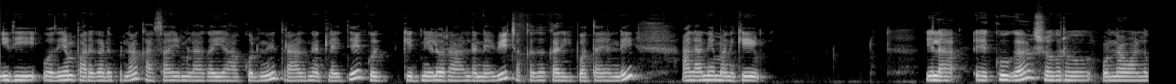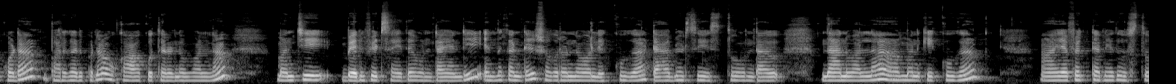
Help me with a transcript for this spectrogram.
ఇది ఉదయం పరగడుపున కషాయం లాగా ఈ ఆకుల్ని త్రాగినట్లయితే కిడ్నీలో రాళ్ళు అనేవి చక్కగా కరిగిపోతాయండి. అలానే మనకి ఇలా ఎక్కువగా షుగరు ఉన్న వాళ్ళు కూడా పరగడుపున ఒక ఆకు తినడం వలన మంచి బెనిఫిట్స్ అయితే ఉంటాయండి. ఎందుకంటే షుగర్ ఉన్న వాళ్ళు ఎక్కువగా ట్యాబ్లెట్స్ ఇస్తూ ఉంటారు. దానివల్ల మనకి ఎక్కువగా ఎఫెక్ట్ అనేది వస్తూ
